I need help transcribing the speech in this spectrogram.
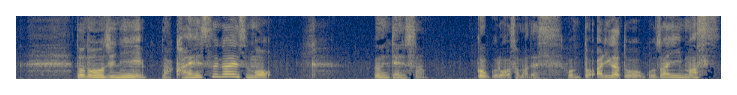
と同時に、まあ、返す返すも、運転手さん、ご苦労様です。本当ありがとうございます。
